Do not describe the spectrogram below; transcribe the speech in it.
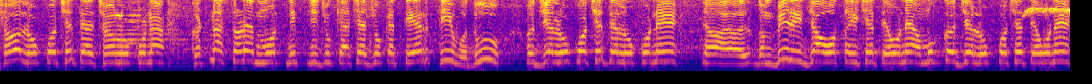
છ લોકો છે, તે છ લોકોના ઘટના સ્થળે મોત નીપજી ચૂક્યા છે. જો કે તેરથી વધુ જે લોકો છે તે લોકોને ગંભીર ઈજાઓ થઈ છે. તેઓને અમુક જે લોકો છે તેઓને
